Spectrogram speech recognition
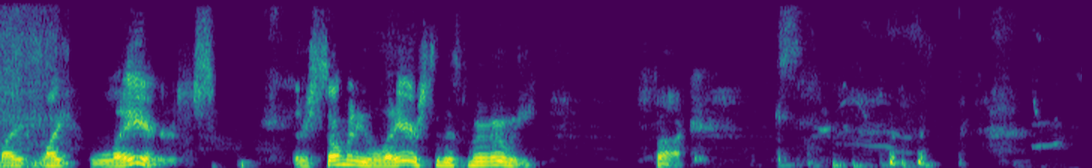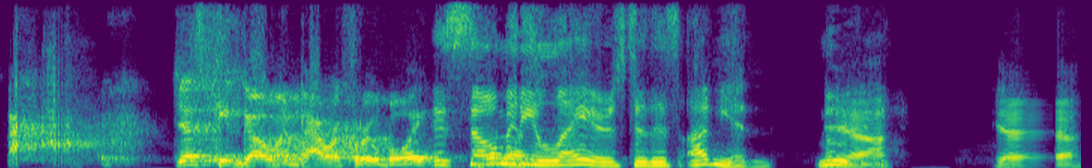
like like layers. There's so many layers to this movie. Fuck. just keep going. Power through, boy. There's so Well, many layers to this onion movie. Yeah. Yeah.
